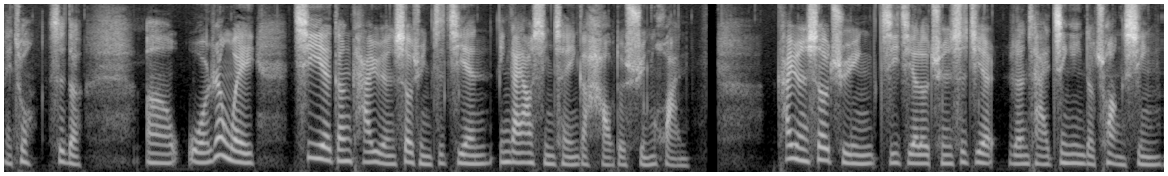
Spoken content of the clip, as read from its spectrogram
没错，是的。呃，我认为企业跟开源社群之间应该要形成一个好的循环。开源社群集结了全世界人才精英的创新，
